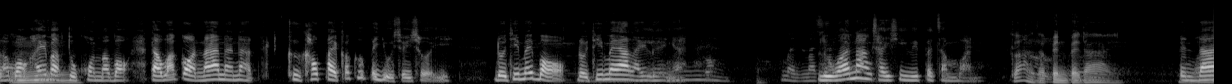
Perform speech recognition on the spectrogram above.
เราบอกให้แบบทุกคนมาบอก แต่ว่าก่อนหน้านั้นน่ะ คือเข้าไปก็คือไปอยู่เฉยๆ โดยที่ไม่บอก โดยที่ไม่อะไรเลยไง อืมเหมือนมาหรือว่านางใช้ชีวิตประจำวัน ก็อาจจะเป็นไปได้เป็นได้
